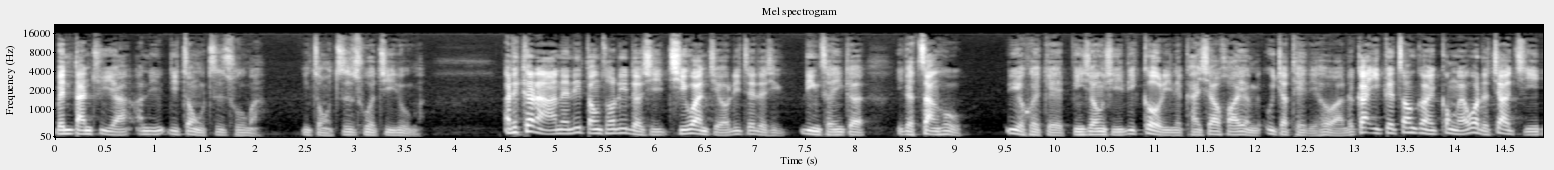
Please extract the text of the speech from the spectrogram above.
免单据啊，啊你你总有支出嘛，你总有支出的记录嘛。啊你干哪呢？你当初你就是七万九，你这就是另成一个一个账户。你会给平常时你个人的开销花用，为只摕就好啊。你讲一个总管讲啊，我着借钱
